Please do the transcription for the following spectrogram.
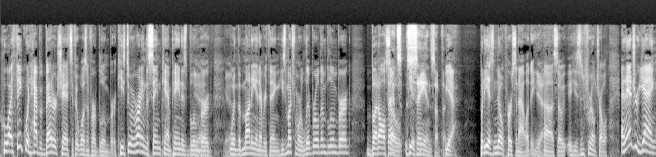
who I think would have a better chance if it wasn't for Bloomberg. He's doing running the same campaign as Bloomberg Yeah, yeah. with the money and everything. He's much more liberal than Bloomberg, but also That's has- saying something. yeah. But he has no personality, Yeah. uh, so he's in real trouble. And Andrew Yang,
